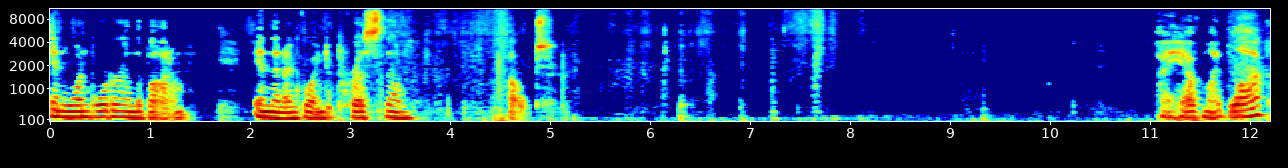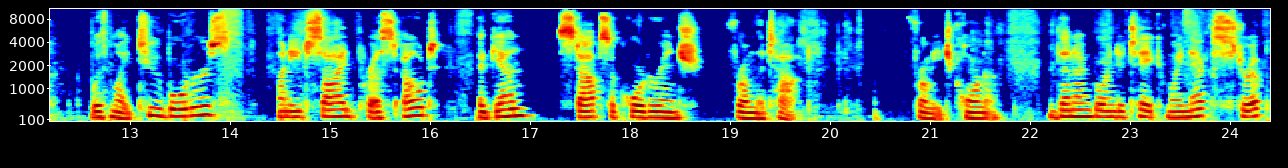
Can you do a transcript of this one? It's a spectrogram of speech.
and one border on the bottom. And then I'm going to press them out. I have my block with my two borders on each side pressed out. Again, stops a quarter inch from the top, from each corner. Then I'm going to take my next strip,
